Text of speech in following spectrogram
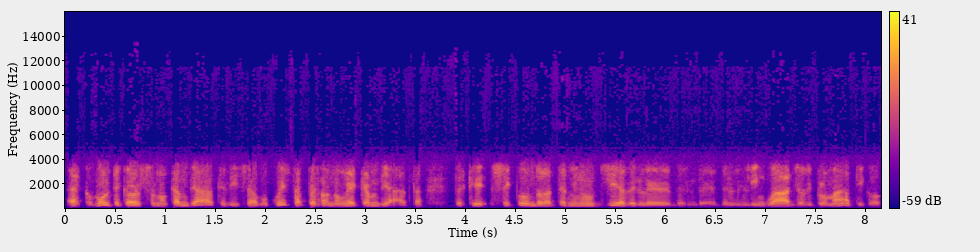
Ecco, molte cose sono cambiate, diciamo, questa però non è cambiata perché secondo la terminologia del, del, del linguaggio diplomatico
